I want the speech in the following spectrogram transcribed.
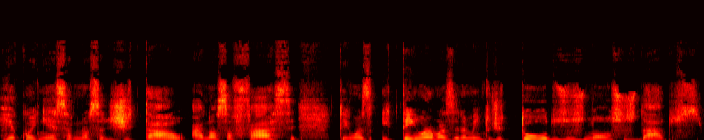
reconhece a nossa digital, a nossa face tem e tem o armazenamento de todos os nossos dados.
